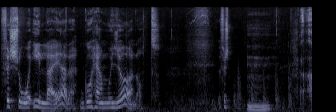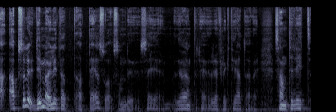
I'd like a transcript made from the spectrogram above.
För så illa är det. Gå hem och gör något. Först mm. Absolut, det är möjligt att, att det är så som du säger. Det har jag inte reflekterat över. Samtidigt,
